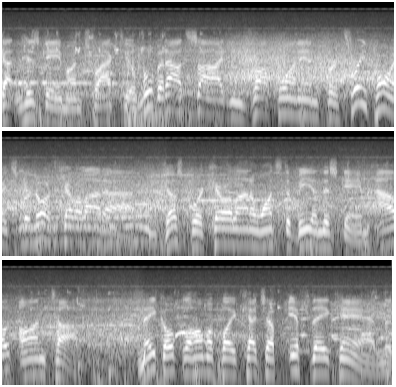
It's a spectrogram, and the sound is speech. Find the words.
gotten his game on track. He'll move it outside and drop one in for three points for North Carolina. Just where Carolina wants to be in this game, out on top. Make Oklahoma play catch up if they can. The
